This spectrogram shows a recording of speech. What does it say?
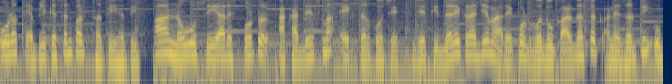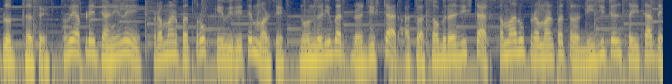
ઓળખ એપ્લિકેશન પર થતી હતી. આ નવો સીઆરએસ પોર્ટલ આખા દેશમાં એક સરખો છે, જેથી દરેક રાજ્યમાં રેકોર્ડ વધુ પારદર્શક અને ઝડપી ઉપલબ્ધ થશે. હવે આપણે જાણી લઈએ પ્રમાણપત્રો કેવી રીતે મળશે. નોંધણી બાદ રજિસ્ટ્રાર અથવા સબ રજિસ્ટ્રાર તમારું પ્રમાણપત્ર ડિજિટલ સહી સાથે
